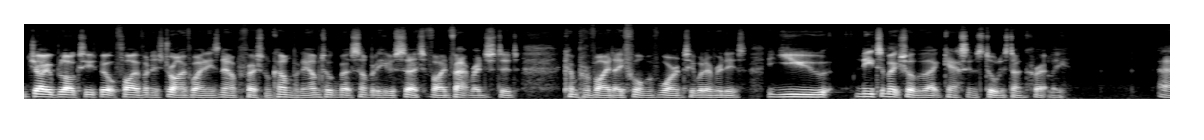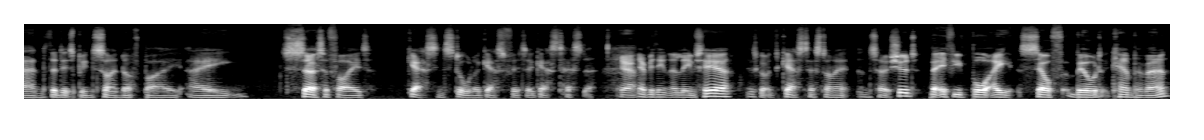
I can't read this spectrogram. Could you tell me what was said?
Joe Bloggs, who's built five on his driveway and is now a professional company. I'm talking about somebody who is certified, VAT registered, can provide a form of warranty, whatever it is. You need to make sure that that gas install is done correctly, and that it's been signed off by a certified gas installer, gas fitter, gas tester. Yeah. Everything that leaves here has got a gas test on it, and so it should. But if you've bought a self-build camper van,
